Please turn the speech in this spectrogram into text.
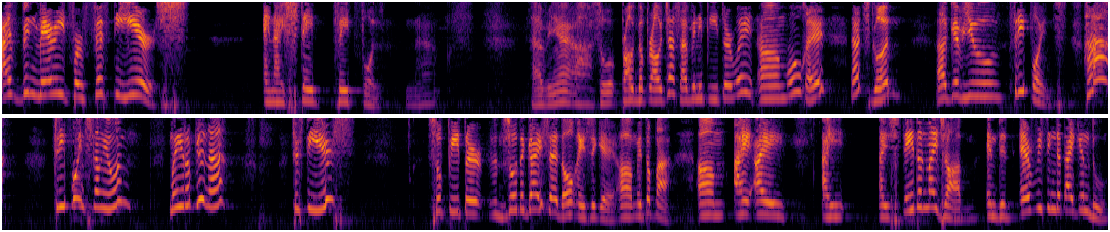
I've been married for 50 years and I stayed faithful. Next. Sabi niya, ah, so proud na proud siya. Sabi ni Peter, wait, um, okay, that's good. I'll give you three points. Ha? Three points lang yun? Mahirap yun, ha? 50 years? So Peter, so the guy said, okay, sige, um, ito pa. Um, I, I, I, I stayed on my job and did everything that I can do.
